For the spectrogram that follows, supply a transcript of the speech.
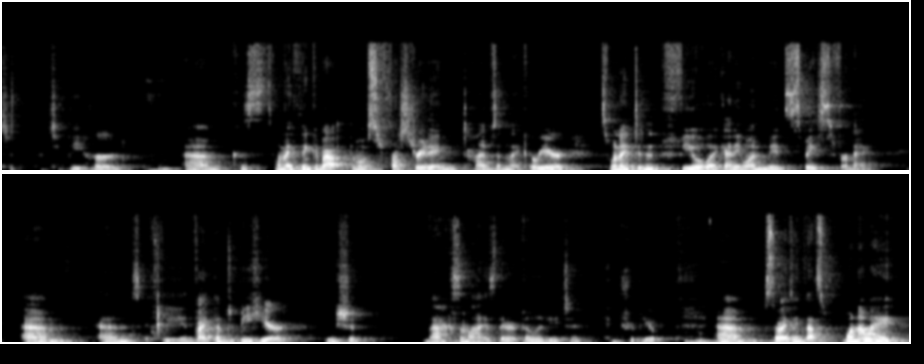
to to be heard because um, when I think about the most frustrating times in my career, it's when I didn't feel like anyone made space for me. Um, and if we invite them to be here, we should maximize their ability to contribute. Mm-hmm. Um, so I think that's one of my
